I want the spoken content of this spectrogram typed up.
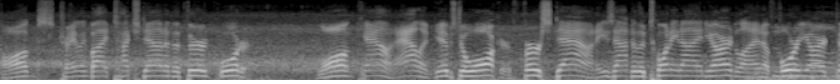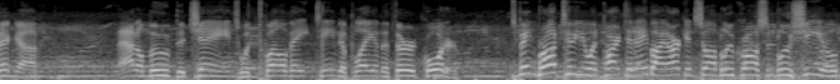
Hogs trailing by touchdown in the third quarter. Long count. Allen gives to Walker. First down. He's out to the 29 yard line. A four yard pickup. That'll move the chains with 12 18 to play in the third quarter. It's being brought to you in part today by Arkansas Blue Cross and Blue Shield.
